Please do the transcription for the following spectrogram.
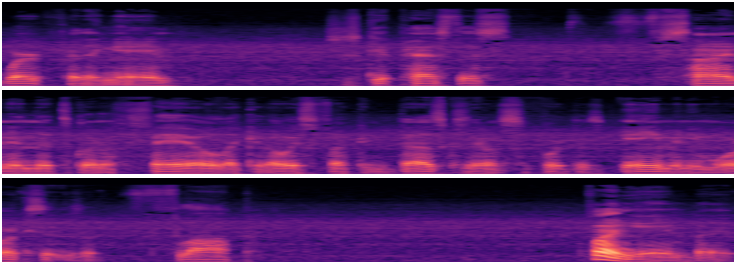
work for the game. Just get past this sign in that's gonna fail like it always fucking does because they don't support this game anymore because it was a flop. Fun game, but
